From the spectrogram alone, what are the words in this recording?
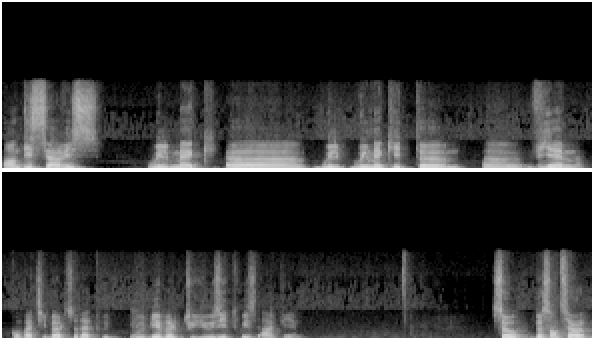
And this service will make, uh, will, will make it um, uh, VM compatible so that we will be able to use it with ArcVM. So the sensor hub.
